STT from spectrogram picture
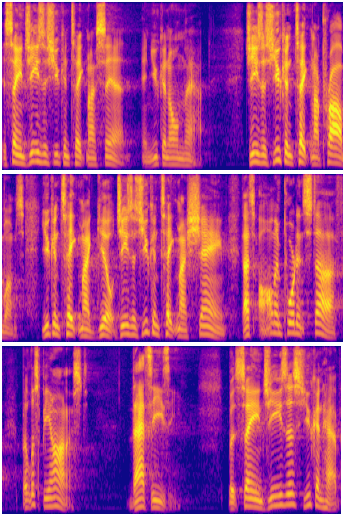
is saying, Jesus, you can take my sin and you can own that. Jesus, you can take my problems. You can take my guilt. Jesus, you can take my shame. That's all important stuff. But let's be honest, that's easy. But saying, Jesus, you can have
